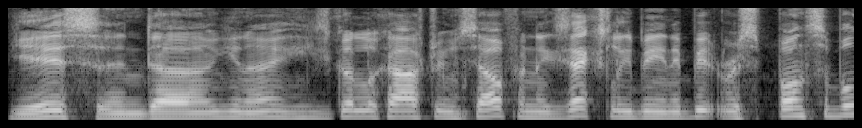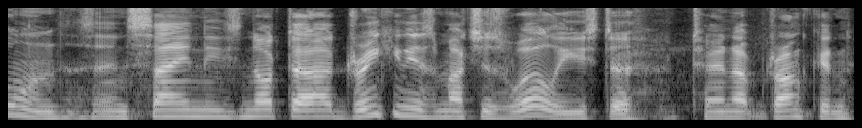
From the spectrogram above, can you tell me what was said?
Yes, and uh, you know he's got to look after himself, and he's actually been a bit responsible and, and saying he's not uh, drinking as much as well. He used to turn up drunk, and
